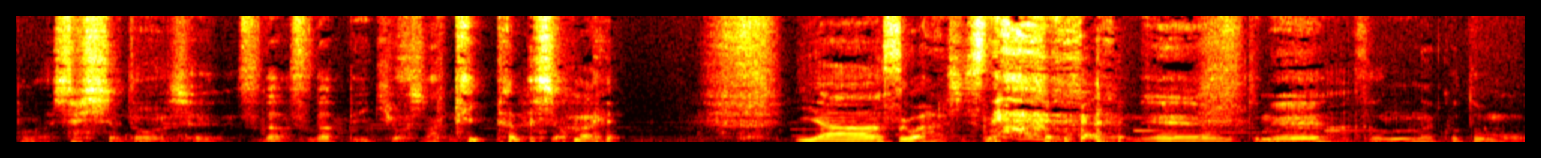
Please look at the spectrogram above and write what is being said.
友達と一緒に。どうして巣立巣立っていきました。なっていったんでしょうね、はいい、やーすごい話ですね。ね本当ねそんなことも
